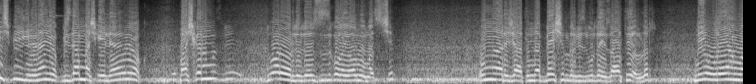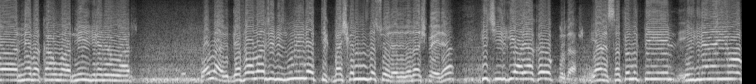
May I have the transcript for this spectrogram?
hiçbir ilgilenen yok. Bizden başka ilgilenen yok. Başkanımız bir duvar ördürdü hırsızlık olayı olmaması için. Onun haricatında 5 yıldır biz buradayız 6 yıldır. Ne uğrayan var, ne bakan var, ne ilgilenen var. Vallahi defalarca biz bunu ilettik. Başkanımız da söyledi Dadaş Bey de. Hiç ilgi alaka yok burada. Yani satılık değil, ilgilenen yok.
